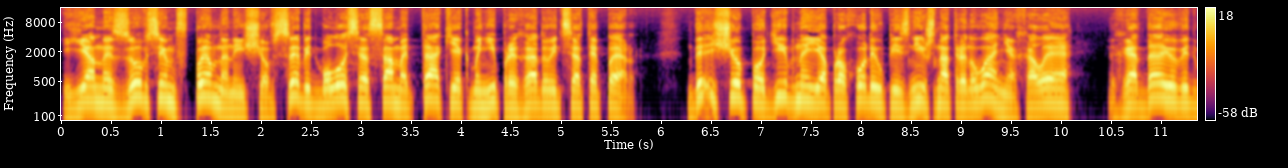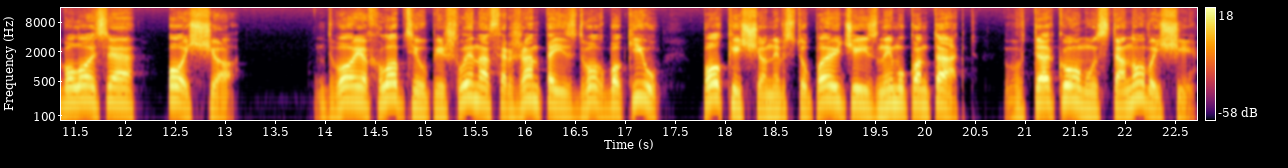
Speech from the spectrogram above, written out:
Я не зовсім впевнений, що все відбулося саме так, як мені пригадується тепер. Дещо подібне я проходив пізніше на тренуваннях, але, гадаю, відбулося ось що. Двоє хлопців пішли на сержанта із двох боків, поки що не вступаючи із ним у контакт. В такому становищі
